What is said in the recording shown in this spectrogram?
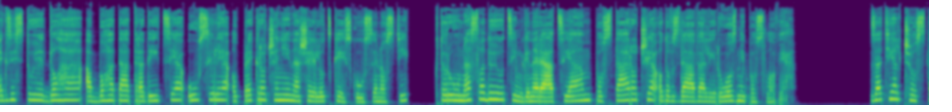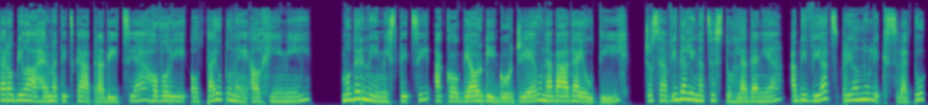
Existuje dlhá a bohatá tradícia úsilia o prekročenie našej ľudskej skúsenosti, ktorú nasledujúcim generáciám po stáročia odovzdávali rôzni poslovia. Zatiaľ čo starobilá hermetická tradícia hovorí o tajúplnej alchímii, moderní mystici ako Georgi Gurdjiev nabádajú tých, čo sa vydali na cestu hľadania, aby viac prilnuli k svetu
